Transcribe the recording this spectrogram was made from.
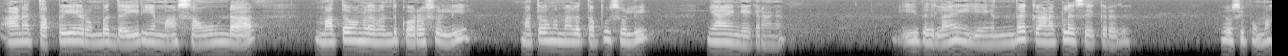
ஆனால் தப்பையே ரொம்ப தைரியமாக சவுண்டாக மற்றவங்கள வந்து குறை சொல்லி மற்றவங்க மேலே தப்பு சொல்லி நியாயம் கேட்குறாங்க இதெல்லாம் எந்த கணக்கில் சேர்க்குறது? யோசிப்போமா?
